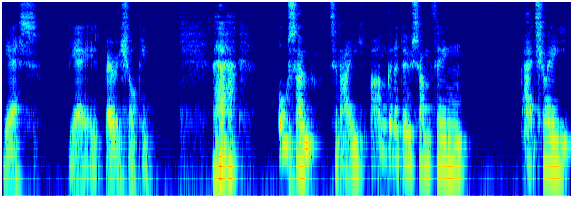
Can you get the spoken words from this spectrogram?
Yes, yeah, it is very shocking. Uh, also, today, I'm going to do something actually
